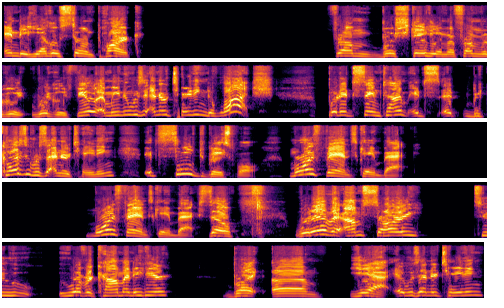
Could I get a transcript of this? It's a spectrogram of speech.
into Yellowstone Park from Busch Stadium or from Wrigley, Wrigley Field. I mean, it was entertaining to watch. But at the same time, it's it, because it was entertaining, it saved baseball. More fans came back. More fans came back. So, whatever, I'm sorry to whoever commented here, but um, yeah, it was entertaining.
